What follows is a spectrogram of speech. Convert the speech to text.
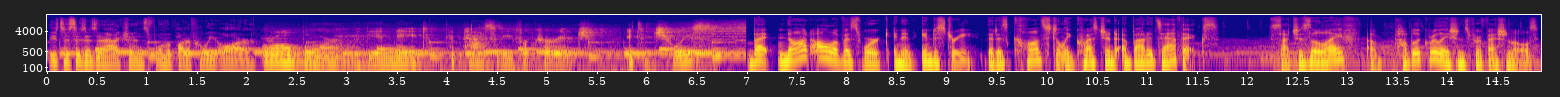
These decisions and actions form a part of who we are. We're all born with the innate capacity for courage. It's a choice. But not all of us work in an industry that is constantly questioned about its ethics. Such is the life of public relations professionals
